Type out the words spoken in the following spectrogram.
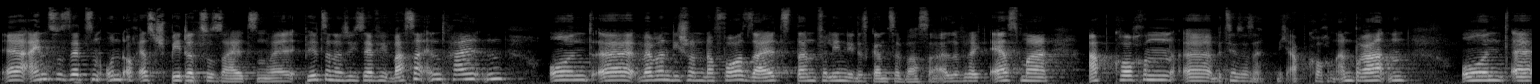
äh, einzusetzen und auch erst später zu salzen, weil Pilze natürlich sehr viel Wasser enthalten und äh, wenn man die schon davor salzt, dann verlieren die das ganze Wasser. Also vielleicht erstmal abkochen, äh, beziehungsweise nicht abkochen, anbraten. Und äh,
